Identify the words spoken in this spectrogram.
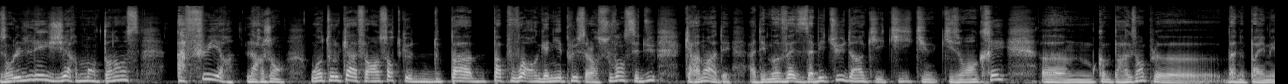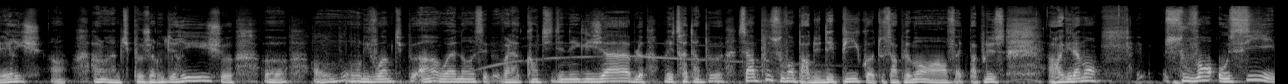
Ils ont légèrement tendance à fuir l'argent, ou en tout cas à faire en sorte de pas pas pouvoir en gagner plus. Alors souvent c'est dû carrément à des à des mauvaises habitudes hein, qui qu'ils qui, qui ont ancrées, euh, comme par exemple euh, bah, ne pas aimer les riches. Hein. Alors on est un petit peu jaloux des riches, euh, on, on, les voit un petit peu, hein, ouais non c'est voilà quantité négligeable, on les traite un peu, c'est un peu souvent par du dépit quoi, tout simplement hein, en fait, pas plus. Alors évidemment, souvent aussi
